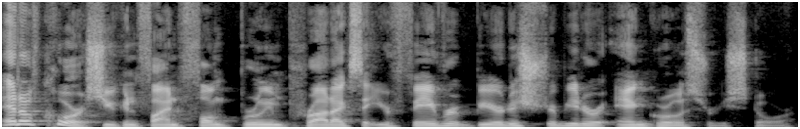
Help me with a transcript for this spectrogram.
And of course, you can find Funk Brewing products at your favorite beer distributor and grocery store.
